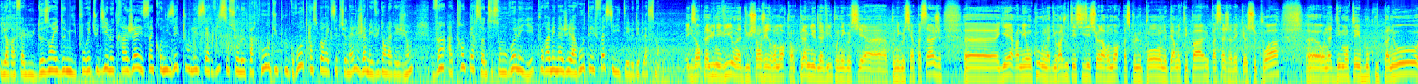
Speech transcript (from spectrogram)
Il aura fallu deux ans et demi pour étudier le trajet et synchroniser tous les services sur le parcours du plus gros transport exceptionnel jamais vu dans la région. 20 à 30 personnes se sont relayées pour aménager la route et faciliter le déplacement. Exemple à Lunéville, on a dû changer de remorque en plein milieu de la ville pour négocier un, passage. Euh, hier à Méoncourt, on a dû rajouter 6 essieux à la remorque parce que le pont ne permettait pas le passage avec euh, ce poids. Euh, on a démonté beaucoup de panneaux.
